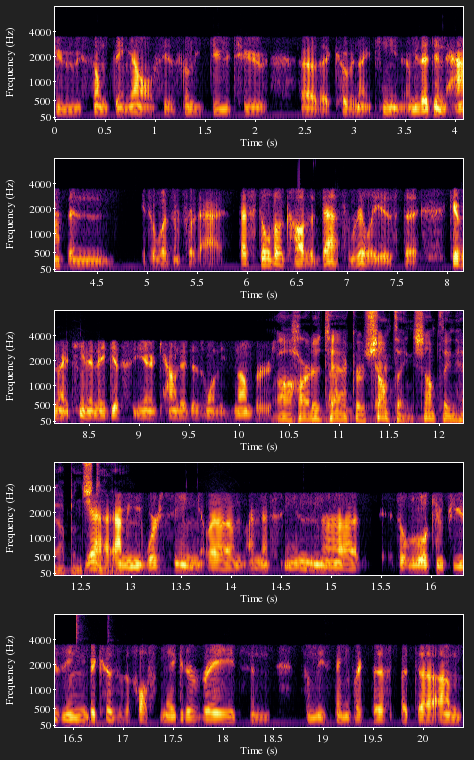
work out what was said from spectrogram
to something else. It's going to be due to uh, that COVID 19. I mean, that didn't happen if it wasn't for that. That's still the cause of death, really, is the COVID 19, and it gets you know counted as one of these numbers. A heart attack um, or something. Something happens. Yeah, I mean, we're seeing. Um, I'm not seeing. Uh, it's a little confusing because of the false negative rates and some of these things like this. But uh, um,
